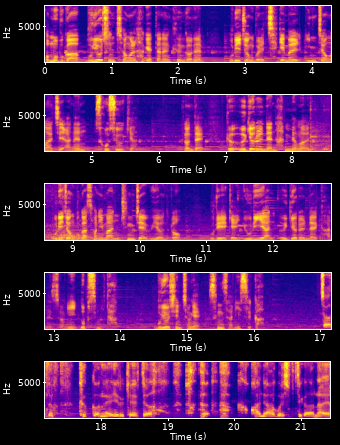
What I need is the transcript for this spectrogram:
법무부가 무효 신청을 하겠다는 근거는 우리 정부의 책임을 인정하지 않은 소수 의견. 그런데 그 의견을 낸 한 명은 우리 정부가 선임한 중재위원으로 우리에게 유리한 의견을 낼 가능성이 높습니다. 무효 신청에 승산이 있을까? 저는 그 건에 이렇게 저 관여하고 싶지가 않아요.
